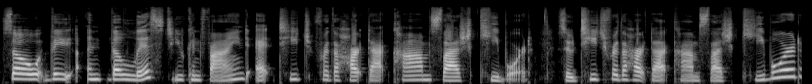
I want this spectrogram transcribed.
So the the list you can find at teachfortheheart.com slash keyboard. So teachfortheheart.com slash keyboard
